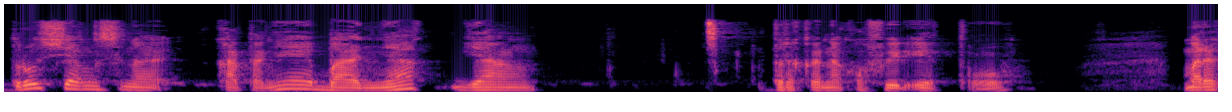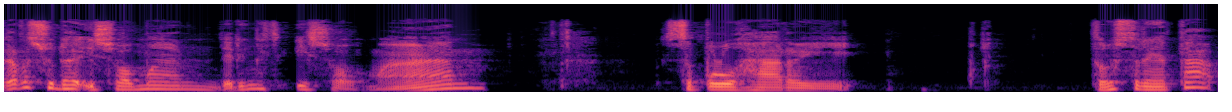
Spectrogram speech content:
Terus yang katanya banyak yang terkena COVID itu mereka tuh sudah isoman. Jadi isoman 10 hari. Terus ternyata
